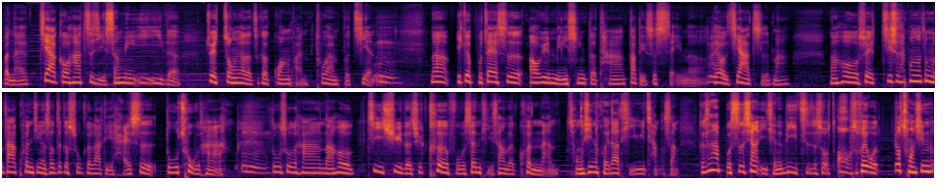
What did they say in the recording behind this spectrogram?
本来架构他自己生命意义的最重要的这个光环突然不见了，嗯，那一个不再是奥运明星的他到底是谁呢？还有价值吗？然后，所以即使他碰到这么大困境的时候，这个苏格拉底还是督促他，嗯，督促他，然后继续的去克服身体上的困难，重新回到体育场上。可是他不是像以前的励志，就说哦，所以我又重新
